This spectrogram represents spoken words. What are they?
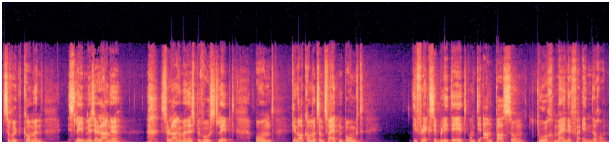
zurückkommen. Das Leben ist ja lange, solange man es bewusst lebt. Und genau, kommen wir zum zweiten Punkt die Flexibilität und die Anpassung durch meine Veränderung.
